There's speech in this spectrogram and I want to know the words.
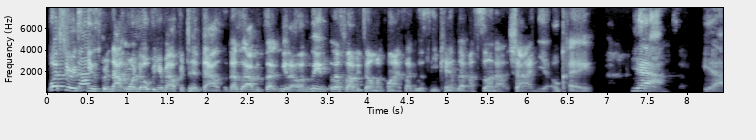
What's your excuse for not wanting to open your mouth for 10,000? That's what I've been, you know, I mean, that's what I'll be telling my clients. Like, listen, you can't let my son outshine you. Okay. Yeah. So, yeah.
